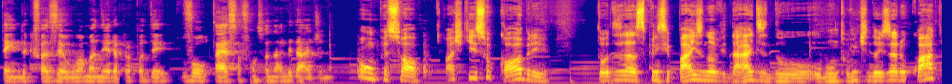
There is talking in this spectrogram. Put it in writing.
tendo que fazer alguma maneira para poder voltar essa funcionalidade, né? Bom, pessoal, acho que isso cobre todas as principais novidades do Ubuntu 22.04.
